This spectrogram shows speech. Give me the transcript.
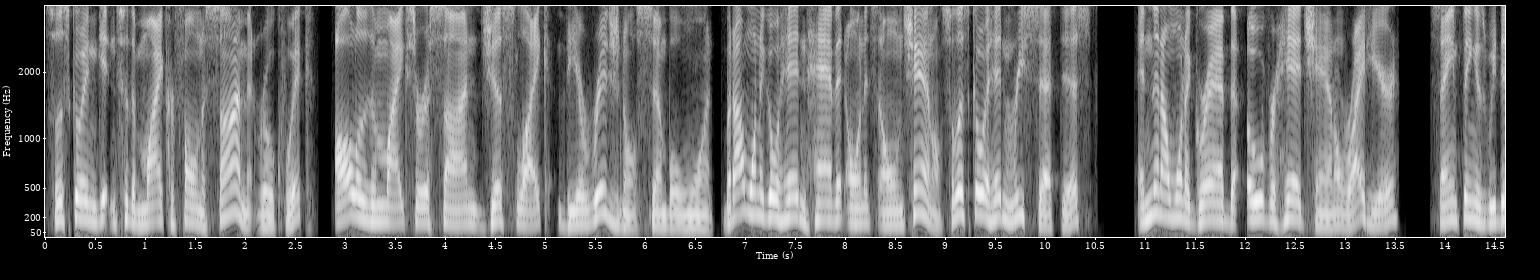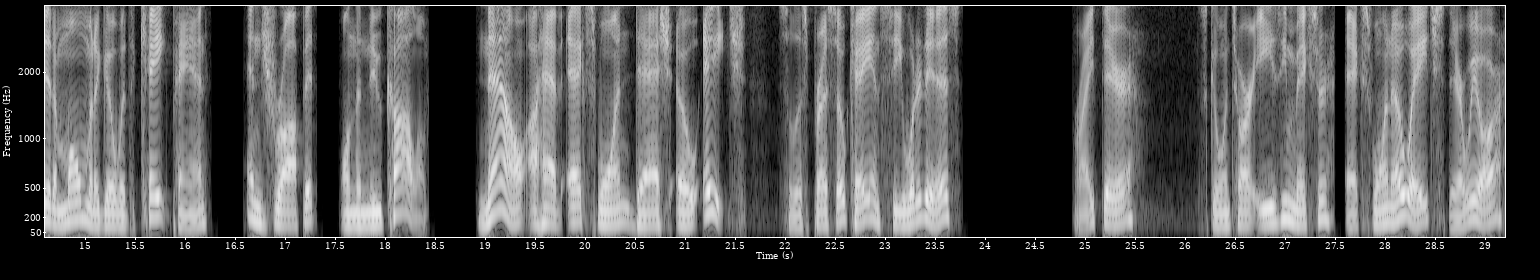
So let's go ahead and get into the microphone assignment real quick. All of the mics are assigned just like the original cymbal one, but I want to go ahead and have it on its own channel. So let's go ahead and reset this. And then I want to grab the overhead channel right here, same thing as we did a moment ago with the cake pan, and drop it on the new column. Now I have X1-OH. So let's press OK and see what it is. Right there. Let's go into our easy mixer, X1OH. There we are.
